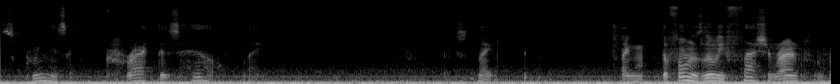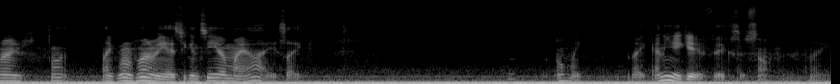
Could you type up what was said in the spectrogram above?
screen is like cracked as hell. Like like like the phone is literally flashing right in, front like right in front of me as you can see on my eyes. like oh my like I need to get it fixed or something like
